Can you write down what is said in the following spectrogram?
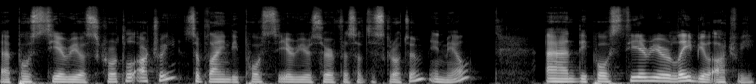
a posterior scrotal artery supplying the posterior surface of the scrotum in male, and the posterior labial artery,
